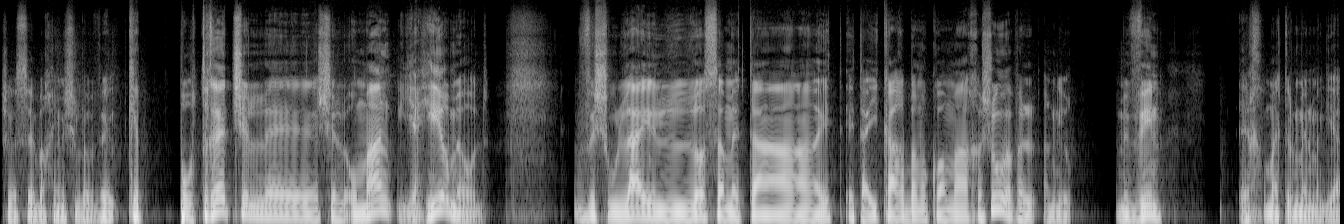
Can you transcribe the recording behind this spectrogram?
שהוא עושה בחיים שלו. וכפורטרט של, אה, של אומן, יהיר מאוד, ושאולי לא שם את, ה, את, את העיקר במקום החשוב, אבל אני מבין איך מייקלמן מגיע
